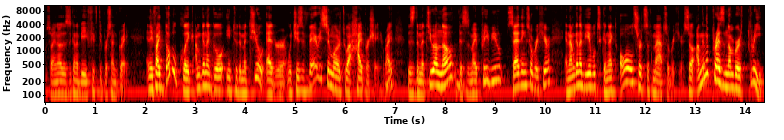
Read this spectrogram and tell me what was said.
So I know this is gonna be 50% gray. And if I double click, I'm gonna go into the material editor, which is very similar to a hypershade, right? This is the material node, this is my preview, settings over here, and I'm gonna be able to connect all sorts of maps over here. So I'm gonna press number three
